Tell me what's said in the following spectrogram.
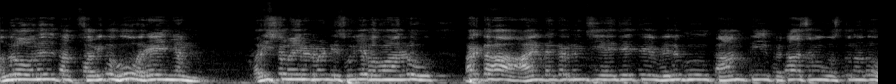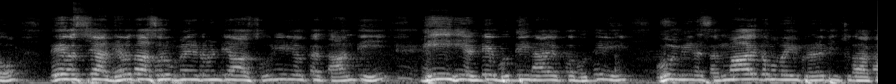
అందులో ఉన్నది తత్ సవితు వరేణ్యం వరిష్టమైనటువంటి సూర్య భగవానుడు భర్గ ఆయన దగ్గర నుంచి ఏదైతే వెలుగు కాంతి ప్రకాశం వస్తున్నదో దేవస్య దేవతా స్వరూపమైనటువంటి ఆ సూర్యుడి యొక్క కాంతి ధీహి అంటే బుద్ధి నా యొక్క బుద్ధిని భూమి మీద సన్మార్గము వైపు నడిపించుగాక.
